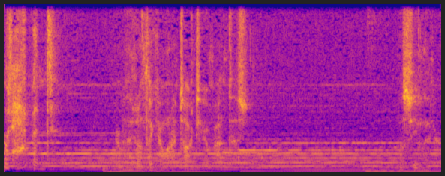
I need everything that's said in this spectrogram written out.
what happened? I really don't think I want to talk to you about this. I'll see you later.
